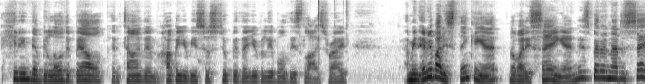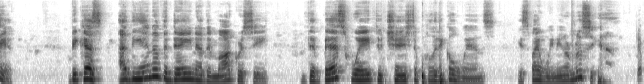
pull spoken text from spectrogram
hitting them below the belt and telling them, how can you be so stupid that you believe all these lies, right? I mean, everybody's thinking it, nobody's saying it, and it's better not to say it. Because at the end of the day, in a democracy, the best way to change the political winds is by winning or losing. Yep.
